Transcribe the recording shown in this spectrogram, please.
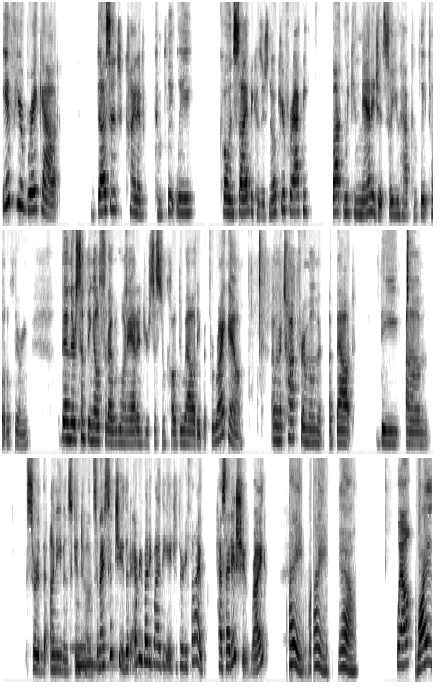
If your breakout doesn't kind of completely coincide because there's no cure for acne, but we can manage it so you have complete total clearing, then there's something else that I would want to add into your system called duality. But for right now, I want to talk for a moment about the um, sort of the uneven skin tones. And I said to you that everybody by the age of 35 has that issue, right? Right, right. Yeah. Well, why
